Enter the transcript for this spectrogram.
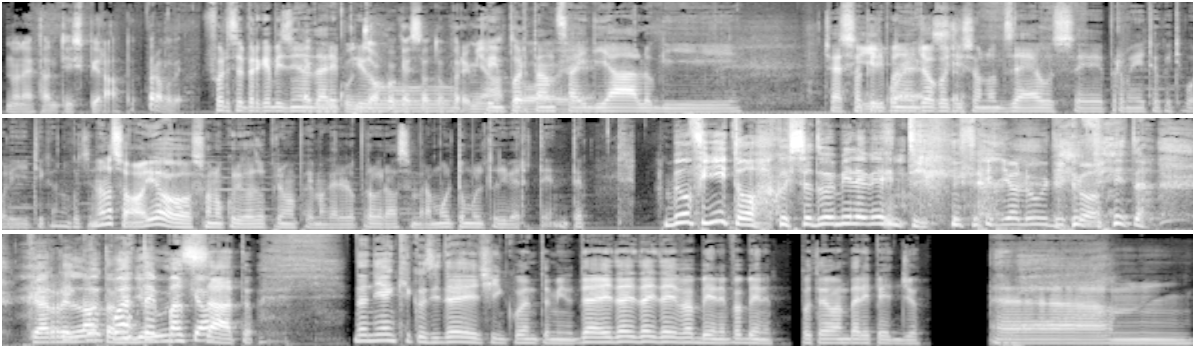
non è tanto ispirato. Però vabbè, Forse perché bisogna dare più, un gioco che è stato più importanza e- ai dialoghi. Cioè, so Sì, che tipo nel gioco essere. ci sono Zeus e Prometeo che tipo litigano così. Non lo so, io sono curioso, prima o poi magari lo proverò, sembra molto molto divertente. Abbiamo finito questo 2020 videoludico. Qu- carrellata Quanto è passato? Non neanche così, dai 50 minuti. Dai, dai, dai, dai, va bene, va bene. Poteva andare peggio. Ehm,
